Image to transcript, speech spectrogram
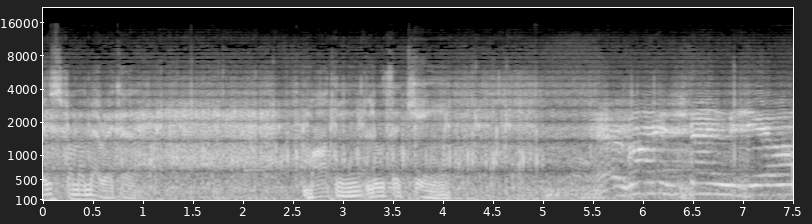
Voice from America. Martin Luther King. As I stand here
